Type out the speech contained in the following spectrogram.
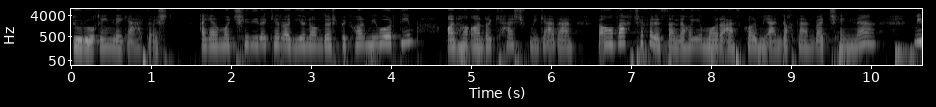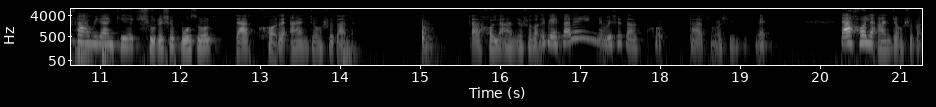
دروغین نگه داشت اگر ما چیزی را که رادیو نام داشت به کار می بردیم آنها آن را کشف می کردن و آن وقت چه فرستنده های ما را از کار می و چه نه می که یک شورش بزرگ در کار انجام شدنه. در حال انجام شدنه بهتره این نوشته در کار ترجمهش اینجور نه. در حال انجام شدن.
